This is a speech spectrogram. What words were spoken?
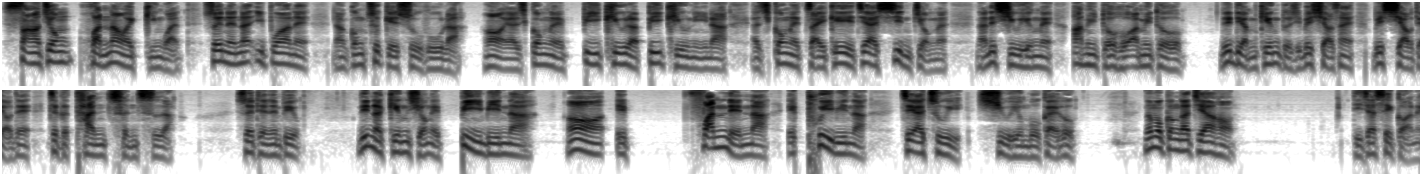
三种烦恼的根源。所以呢，那一般呢，人讲出家师父啦，哦，也是讲呢比丘啦、比丘尼啦，也是讲呢在家的这信众呢，那你修行呢，阿弥陀佛，阿弥陀佛，你念经都是要消灾，要消掉呢这个贪嗔痴啊。所以天天比如，你那经常会变面啊。哦，会翻脸呐，会配面呐，这要注意修行无盖好。那么讲到这吼，伫遮说过呢，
